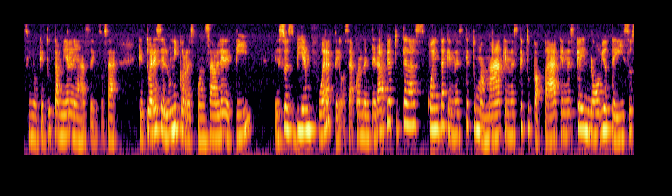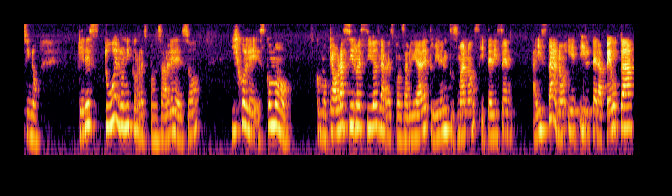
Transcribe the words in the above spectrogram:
sino que tú también le haces. O sea, que tú eres el único responsable de ti. Eso es bien fuerte. O sea, cuando en terapia tú te das cuenta que no es que tu mamá, que no es que tu papá, que no es que el novio te hizo, sino que eres tú el único responsable de eso. Híjole, es como como que ahora sí recibes la responsabilidad de tu vida en tus manos y te dicen, ahí está, ¿no? Y, el terapeuta,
